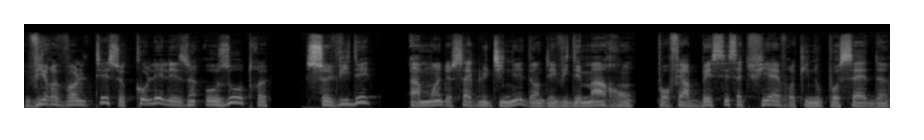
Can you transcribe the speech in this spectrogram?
virevolter, se coller les uns aux autres, se vider, à moins de s'agglutiner dans des vidés marrons pour faire baisser cette fièvre qui nous possède.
